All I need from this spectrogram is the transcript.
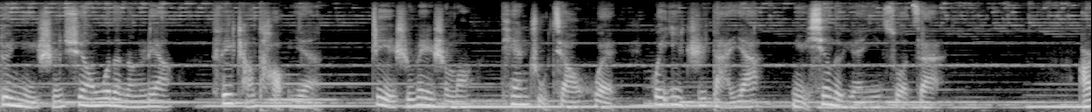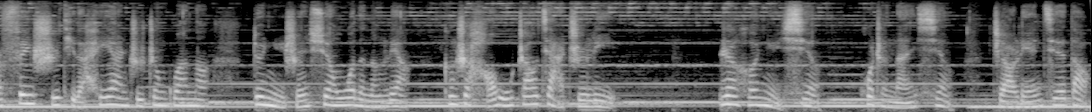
对女神漩涡的能量非常讨厌，这也是为什么天主教会会一直打压女性的原因所在。而非实体的黑暗执政官呢，对女神漩涡的能量更是毫无招架之力。任何女性或者男性，只要连接到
